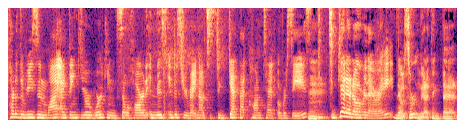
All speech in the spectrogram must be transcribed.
part of the reason why I think you're working so hard in this industry right now just to get that content overseas, to get it over there, right? No, certainly. I think that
